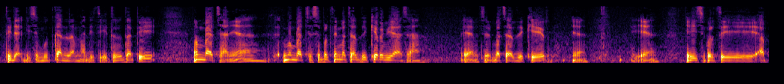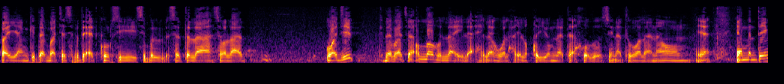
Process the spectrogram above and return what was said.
Tidak disebutkan dalam hadis itu tapi membacanya membaca seperti baca zikir biasa ya. Baca zikir ya. Ya. Jadi seperti apa yang kita baca seperti ayat kursi setelah sholat wajib kita baca Allahu la ilaha illa huwal hayyul qayyum la ta'khudhuhu sinatun wa la ya. Yang penting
